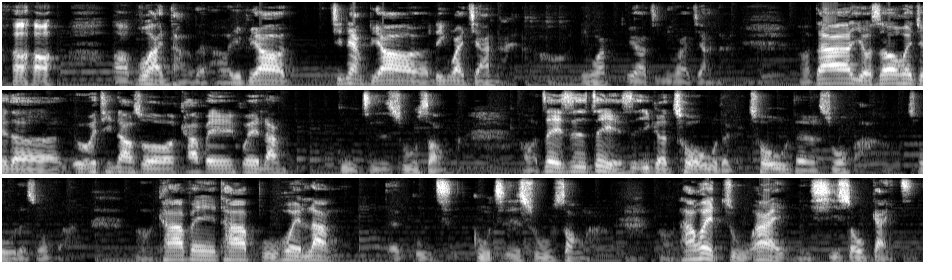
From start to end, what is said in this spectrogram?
哈 哈啊不含糖的哦，也不要尽量不要另外加奶哦，另外不要另外加奶哦。大家有时候会觉得，会听到说咖啡会让骨质疏松。哦，这也是这也是一个错误的错误的说法，错误的说法。哦，咖啡它不会让的骨质骨质疏松啊，哦，它会阻碍你吸收钙质。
